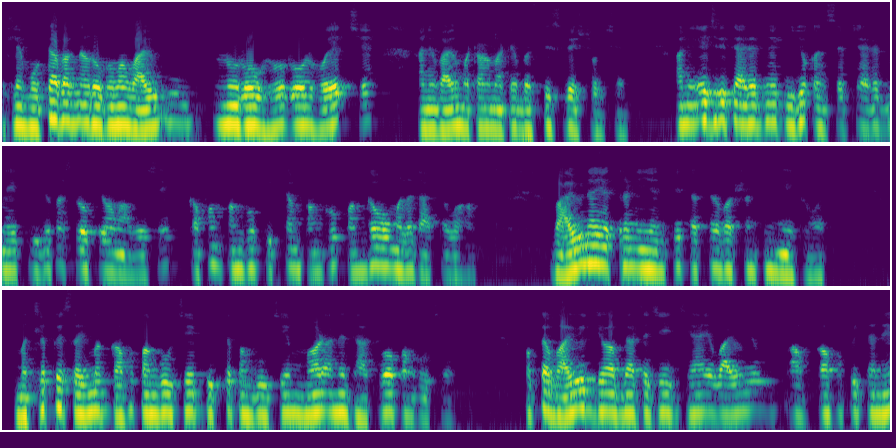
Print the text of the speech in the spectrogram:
એટલે મોટાભાગના રોગોમાં વાયુનો રોગ રોલ હોય જ છે અને વાયુ મટાડવા માટે બસ્તી શ્રેષ્ઠ હોય છે. અને એ જ રીતે આયુર્વેદનો એક બીજો કન્સેપ્ટ છે. આયુર્વેદમાં એક બીજો પણ શ્લોક કહેવામાં આવ્યો છે. કફમ પંગુ પિત્તમ પંગુ પંગવો મલદાતવ વાયુના યત્ર નિયંતે તત્ર વર્ષણથી મેઘવત. મતલબ કે શરીરમાં કફ પંગુ છે, પિત્ત પંગુ છે, મળ અને ધાતુઓ પંગુ છે. ફક્ત વાયુ એક જવાબદાર છે. જે જ્યાં એ વાયુને કફ પિત્ત અને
